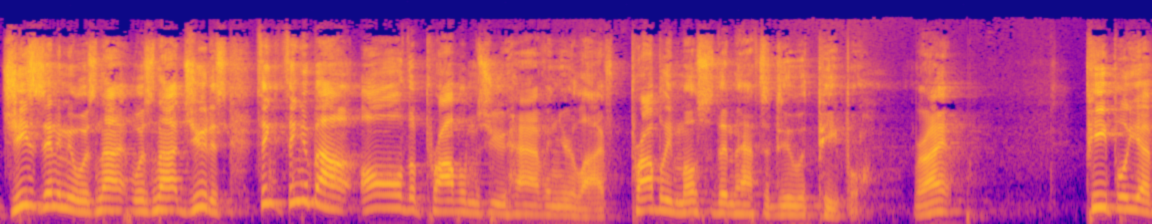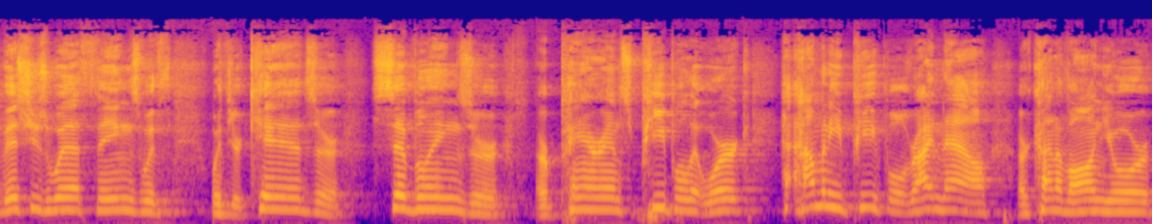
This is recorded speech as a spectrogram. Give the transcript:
Jesus' enemy was not, was not Judas. Think, think about all the problems you have in your life. Probably most of them have to do with people right? People you have issues with, things with, with your kids or siblings or, or parents, people at work. How many people right now are kind of on your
